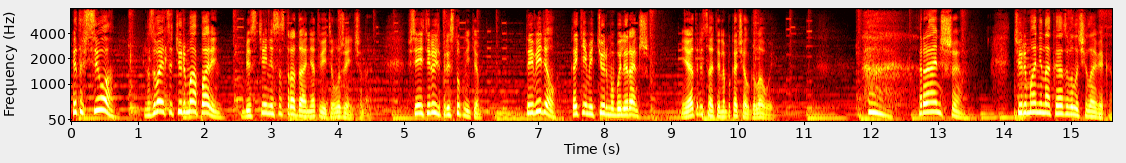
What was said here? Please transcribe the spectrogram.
«Это все. Называется тюрьма, парень», — без тени сострадания ответила женщина. «Все эти люди преступники. Ты видел, какими тюрьмы были раньше?» Я отрицательно покачал головой. «Раньше тюрьма не наказывала человека,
